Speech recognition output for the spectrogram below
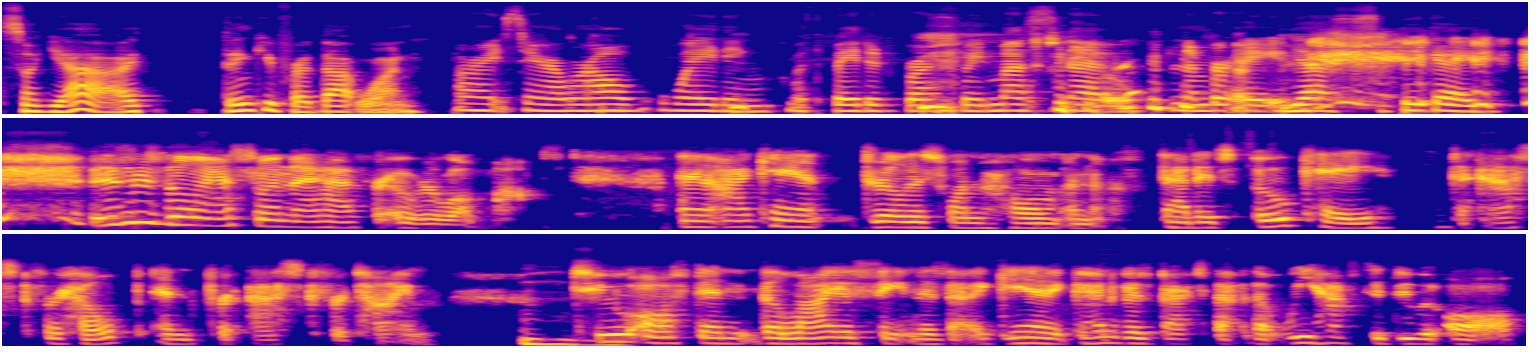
so yeah, I thank you for that one. All right, Sarah, we're all waiting with bated breath. We must know number eight. Yes, big A. this is the last one that I have for overwhelmed moms. And I can't drill this one home enough that it's okay to ask for help and for ask for time. Mm-hmm. Too often, the lie of Satan is that again, it kind of goes back to that that we have to do it all,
